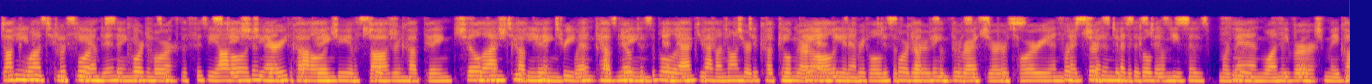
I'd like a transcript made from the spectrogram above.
Documents performed in accordance with the physiology and pathology of massage cupping, children cupping, treatment has noticeable impact on cupping or all examples of cupping of the respiratory and digestive medical diseases. More than one of which may be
